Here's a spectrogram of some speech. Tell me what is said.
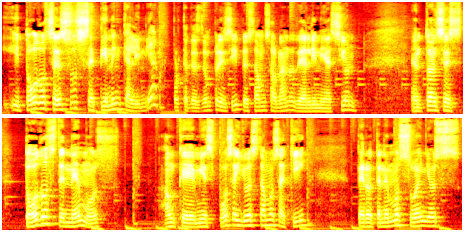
y todos esos se tienen que alinear, porque desde un principio estamos hablando de alineación. Entonces, todos tenemos, aunque mi esposa y yo estamos aquí, pero tenemos sueños,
